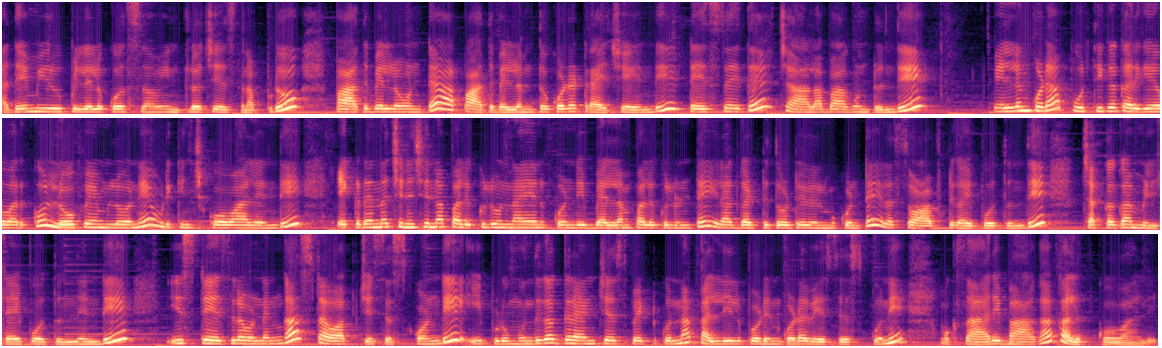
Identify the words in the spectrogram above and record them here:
అదే మీరు పిల్లల కోసం ఇంట్లో చేసినప్పుడు పాత బెల్లం ఉంటే ఆ పాత బెల్లంతో కూడా ట్రై చేయండి. టేస్ట్ అయితే చాలా బాగుంటుంది. బెల్లం కూడా పూర్తిగా కరిగే వరకు లో ఫ్లేమ్లోనే ఉడికించుకోవాలండి. ఎక్కడైనా చిన్న చిన్న పలుకులు ఉన్నాయనుకోండి బెల్లం పలుకులు ఉంటే ఇలా గట్టితోటి నిలుముకుంటే ఇలా సాఫ్ట్గా అయిపోతుంది చక్కగా మిల్ట్ అయిపోతుందండి. ఈ స్టేజ్లో ఉండగా స్టవ్ ఆఫ్ చేసేసుకోండి. ఇప్పుడు ముందుగా గ్రైండ్ చేసి పెట్టుకున్న పల్లీల పొడిని కూడా వేసేసుకుని ఒకసారి బాగా కలుపుకోవాలి.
